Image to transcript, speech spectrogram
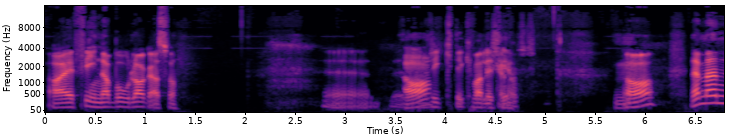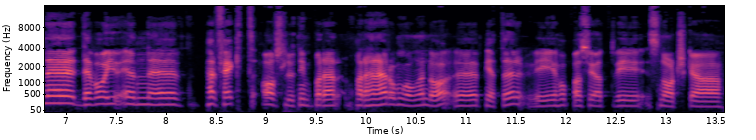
Ja, det är fina bolag alltså. Eh, ja, riktig kvalitet. Mm. Ja, Nej, men eh, det var ju en eh, perfekt avslutning på den, på den här omgången då, Peter. Vi hoppas ju att vi snart ska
